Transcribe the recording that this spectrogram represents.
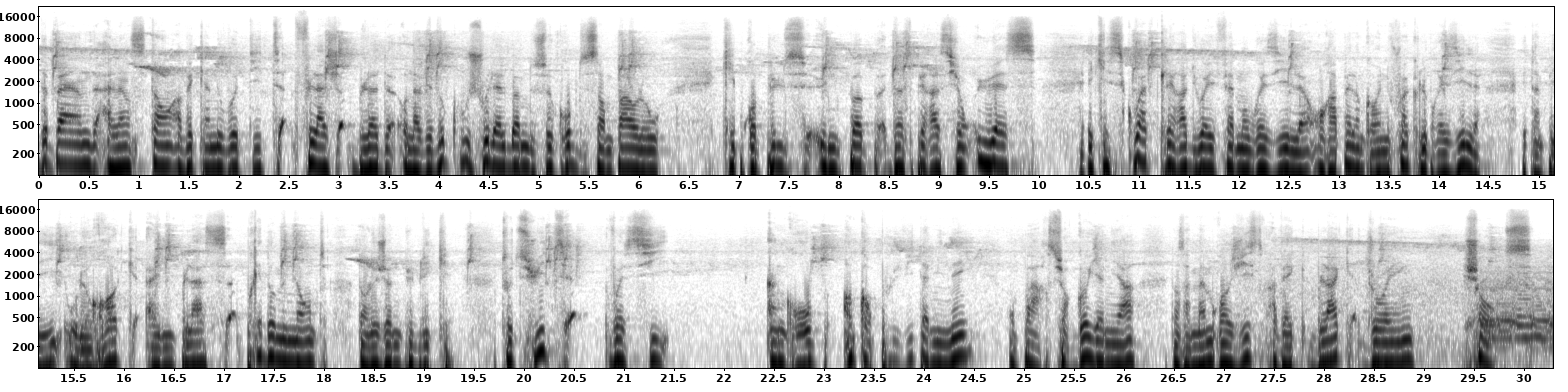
The Band à l'instant avec un nouveau titre, Flash Blood. On avait beaucoup joué l'album de ce groupe de São Paulo qui propulse une pop d'inspiration US et qui squatte les radios FM au Brésil. On rappelle encore une fois que le Brésil est un pays où le rock a une place prédominante dans le jeune public. Tout de suite, voici un groupe encore plus vitaminé. On part sur Goiânia dans un même registre avec Black Drawing. Chance.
